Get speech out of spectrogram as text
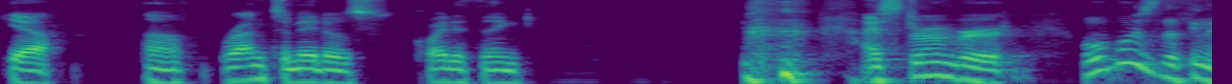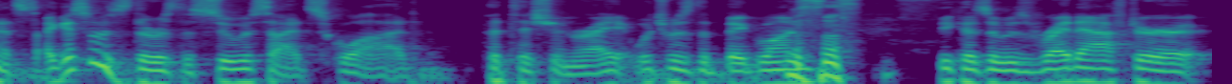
Yeah, uh, Rotten Tomatoes, quite a thing. I still remember what was the thing that's I guess it was there was the Suicide Squad petition, right? Which was the big one because it was right after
